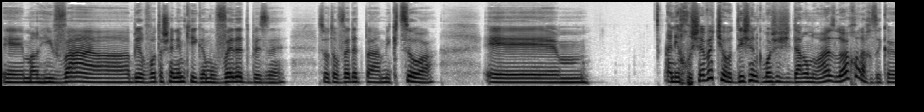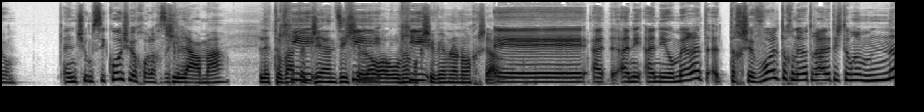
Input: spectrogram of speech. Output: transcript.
אה, מרהיבה ברבות השנים, כי היא גם עובדת בזה, זאת אומרת עובדת במקצוע. אה, אני חושבת שאודישן כמו ששידרנו אז לא יכול להחזיק היום. אין שום סיכוי שהוא יכול להחזיק כי היום. כי למה? לטובת ה Gen Z שלא ראו כי, ומקשיבים לנו עכשיו. אה, אני, אני אומרת, תחשבו על תוכניות ריאליטי שאתם אומרים, נו,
